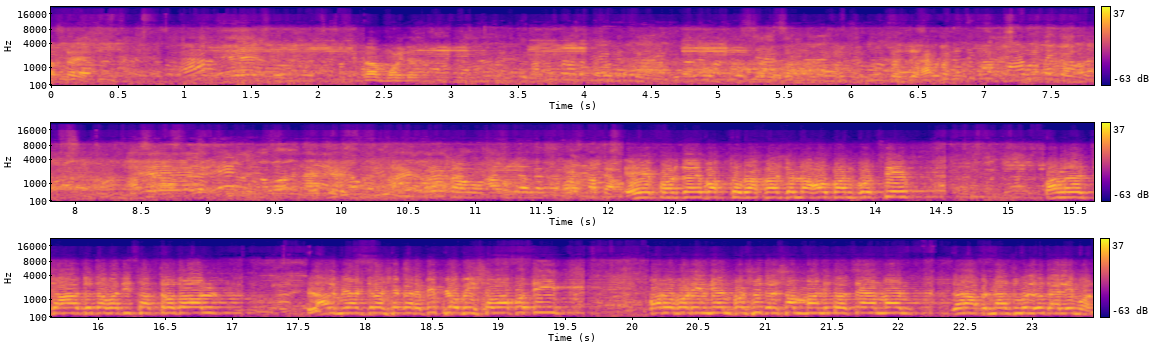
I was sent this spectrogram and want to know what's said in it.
আছে না মহিলা এই পর্যায়ে বক্তব্য রাখার জন্য আহ্বান করছি বাংলাদেশ জাতীয়তাবাদী ছাত্র দল লালমিয়ার জেলা শাখার বিপ্লবী সভাপতি বড়বড় ইউনিয়ন পরিষদের সম্মানিত চেয়ারম্যান জনাব নাজমুল হুদা লিমন।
